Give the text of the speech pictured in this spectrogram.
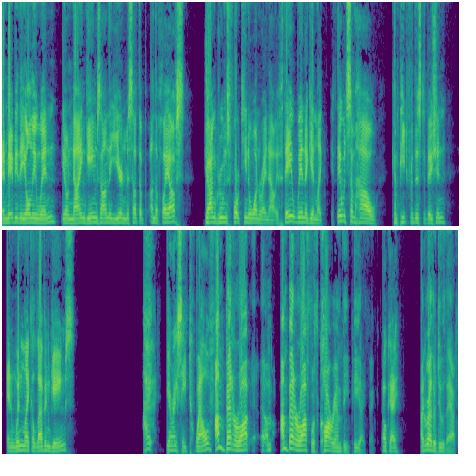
and maybe they only win you know nine games on the year and miss out the, on the playoffs jon gruden's 14 to 1 right now if they win again like if they would somehow compete for this division and win like 11 games i dare i say 12 I'm better off. I'm, I'm better off with Carr MVP. I think okay I'd rather do that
